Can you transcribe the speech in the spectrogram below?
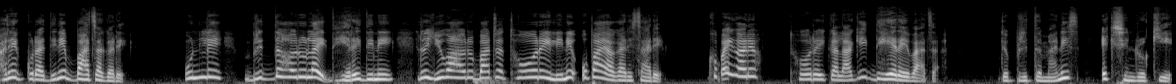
हरेक कुरा दिने बाचा गरे। उनले वृद्धहरूलाई धेरै दिने र युवाहरूबाट थोरै लिने उपाय अगाडि सारे। खुबै गर्यो थोरैका लागि धेरै बाचा त्यो वृद्ध मानिस एकछिन रोकिए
